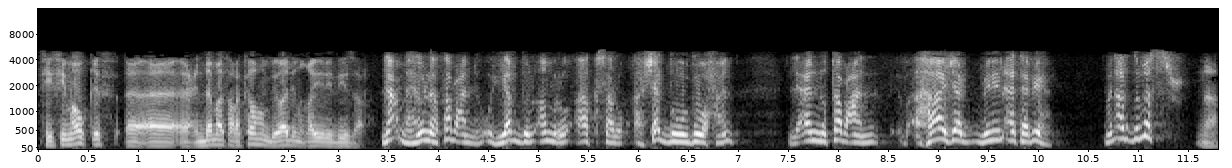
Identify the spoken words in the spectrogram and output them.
في في موقف آه، آه، عندما تركهم بواد غير ذي زرع. نعم هنا طبعا يبدو الأمر أكثر أشد وضوحا لأنه طبعا هاجر منين أتى بها من أرض مصر. نعم.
